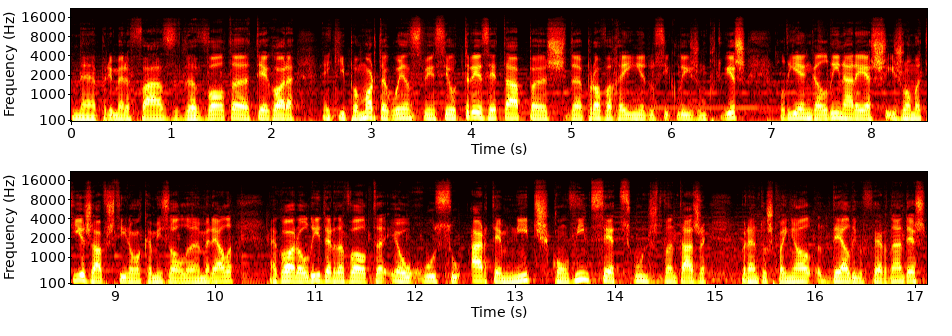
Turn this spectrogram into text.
na primeira fase da volta. Até agora, a equipa mortaguense venceu três etapas da prova rainha do ciclismo português. Lianga, Linares e João Matias já vestiram a camisola amarela. Agora, o líder da volta é o russo Artem Nitsch, com 27 segundos de vantagem perante o espanhol Délio Fernandes.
